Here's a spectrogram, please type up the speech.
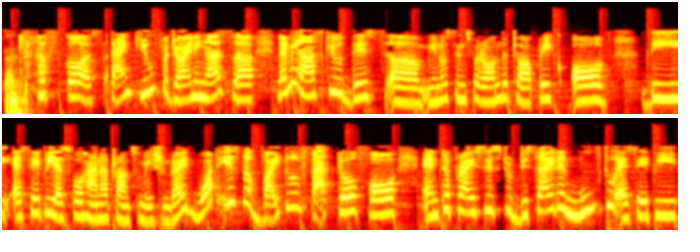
Thank you. Of course. Thank you for joining us. Uh, let me ask you this, um, you know, since we're on the topic of the SAP S4 HANA transformation, right? What is the vital factor for enterprises to decide and move to SAP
